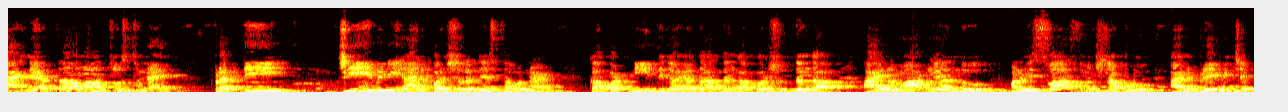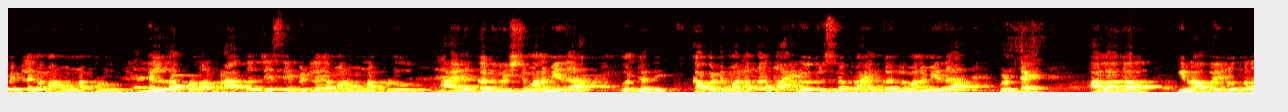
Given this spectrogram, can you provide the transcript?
ఆయన నేత్రం మనం చూస్తున్నాయి. ప్రతి జీవిని ఆయన పరిశీలన చేస్తూ ఉన్నాడు. కాబట్టి నీతిగా యథార్థంగా పరిశుద్ధంగా ఆయన మాటలందు మన విశ్వాసం వచ్చినప్పుడు ఆయన ప్రేమించే బిడ్డలుగా మనం ఉన్నప్పుడు ఎల్లప్పుడూ మనం ప్రార్థన చేసే బిడ్డలుగా మనం ఉన్నప్పుడు ఆయన కను దృష్టి మన మీద ఉంటుంది. కాబట్టి మన కన్ను ఆయన చూసినప్పుడు ఆయన కన్నులు మన మీద ఉంటాయి. అలాగా ఈ రాబోయే నూతన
